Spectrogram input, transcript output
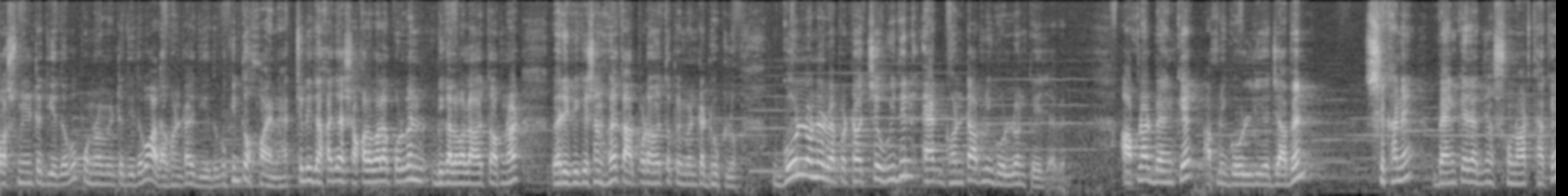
দশ মিনিটে দিয়ে দেবো, পনেরো মিনিটে দিয়ে দেবো, আধা ঘন্টায় দিয়ে দেবো, কিন্তু হয় না। অ্যাকচুয়ালি দেখা যায় সকালবেলা করবেন, বিকালবেলা হয়তো আপনার ভেরিফিকেশন হয়ে তারপরে হয়তো পেমেন্টটা ঢুকলো। গোল্ড লোনের ব্যাপারটা হচ্ছে উইদিন এক ঘণ্টা আপনি গোল্ড লোন পেয়ে যাবেন। আপনার ব্যাংকে আপনি গোল্ড নিয়ে যাবেন, সেখানে ব্যাংকের একজন সোনার থাকে,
